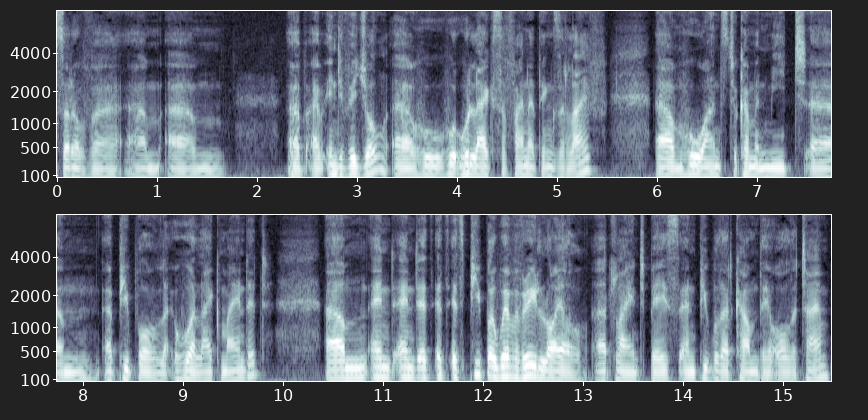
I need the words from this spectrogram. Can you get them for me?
sort of um, um uh, individual uh, who, who, who likes the finer things in life, um, who wants to come and meet um, uh, people who are like-minded. Um, and and it, it, it's people we have a very loyal uh, client base and people that come there all the time.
